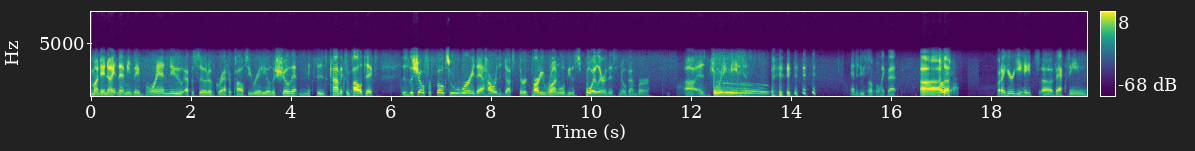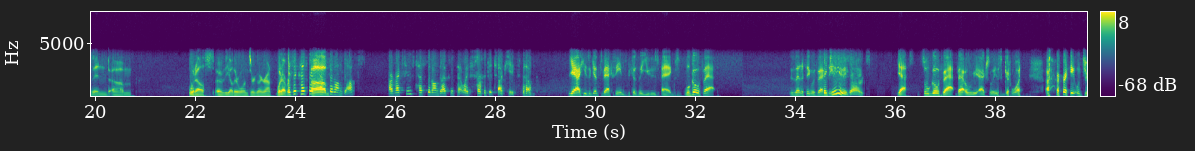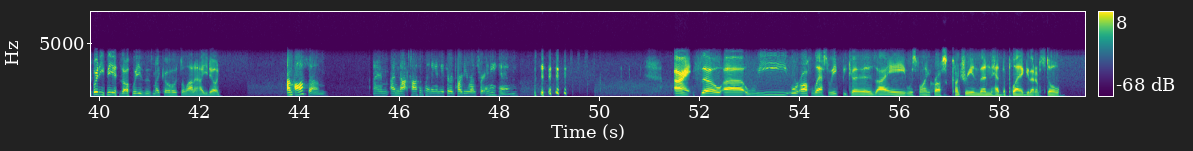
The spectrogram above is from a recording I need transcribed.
Monday night, and that means a brand new episode of Graphic Policy Radio, the show that mixes comics and politics. This is the show for folks who are worried that Howard the Duck's third party run will be the spoiler this November. Uh, as joining Ooh. me is. had to do something like that. Uh, oh yeah. But I hear he hates uh, vaccines and um, what else are the other ones that are going around? Whatever. Is it because they're Um, tested on ducks? Are vaccines tested on ducks? Is that why Howard the Duck hates them? Yeah, he's against vaccines because they use eggs. We'll go with that. Is that anything with vaccines? They do use Or- eggs. Yes. So we'll go with that. That would be actually is a good one. All right. Well, joining me as always is my co-host Alana. How you doing? I'm awesome. I'm I'm not contemplating any third party runs for anything. All right. So uh, we were off last week because I was flying cross country and then had the plague that I'm still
